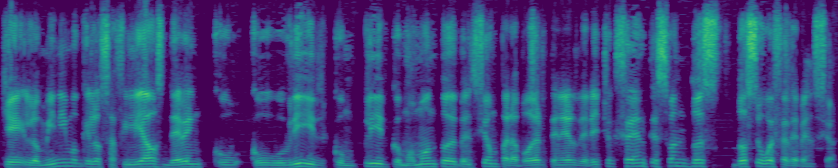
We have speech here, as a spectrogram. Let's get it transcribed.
que lo mínimo que los afiliados deben cubrir, cumplir como monto de pensión para poder tener derecho excedente son dos, 12 UF de pensión.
